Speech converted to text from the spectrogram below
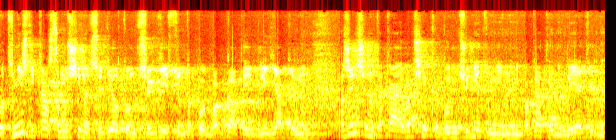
Вот внешне кажется, мужчина все делает, он все есть, он такой богатый, влиятельный. А женщина такая вообще как бы ничего нет, ни, ни богатая, ни влиятельная.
